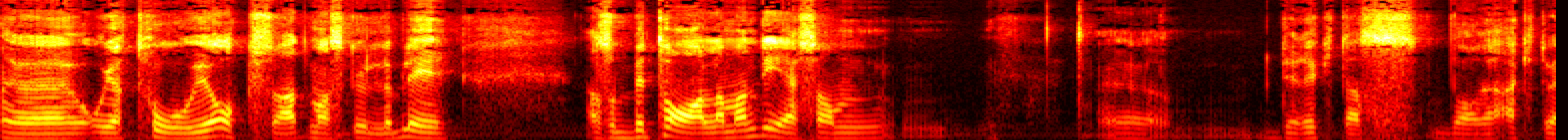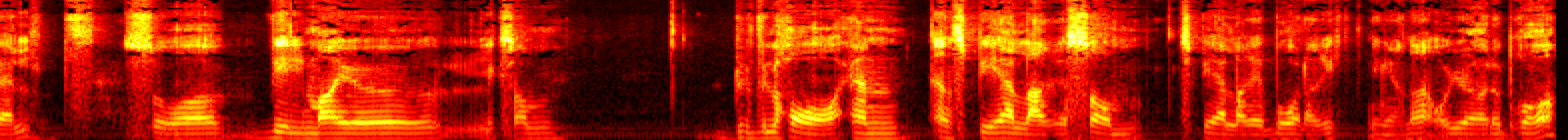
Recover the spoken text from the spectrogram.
Eh, och jag tror ju också att man skulle bli, alltså betalar man det som eh, det ryktas vara aktuellt så vill man ju liksom du vill ha en, en spelare som spelar i båda riktningarna och gör det bra.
